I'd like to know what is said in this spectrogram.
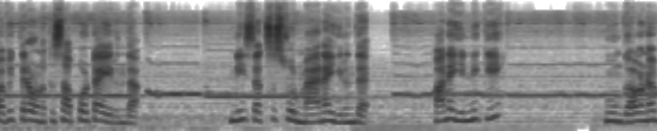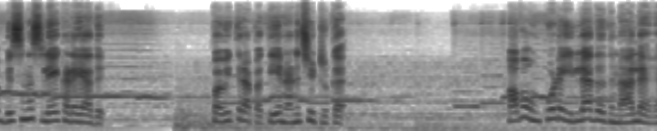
பவித்ரா உனக்கு சப்போர்ட்டா இருந்தா. நீ சக்சஸ்ஃபுல் மேனா இருந்த. ஆனா இன்னைக்கு உன் கவனம் பிசினஸ்லயே கிடையாது. பவித்ரா பத்தியே நினைச்சிட்டு இருக்க அவ உன் கூட இல்லாததுனால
